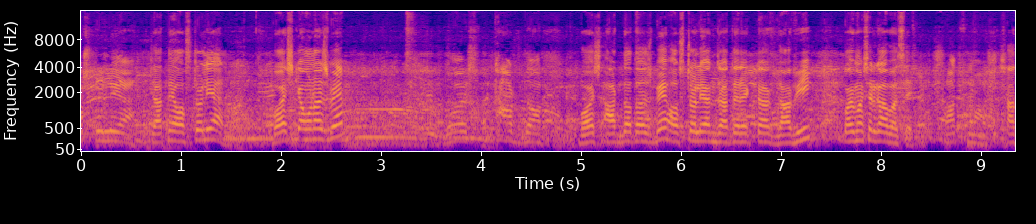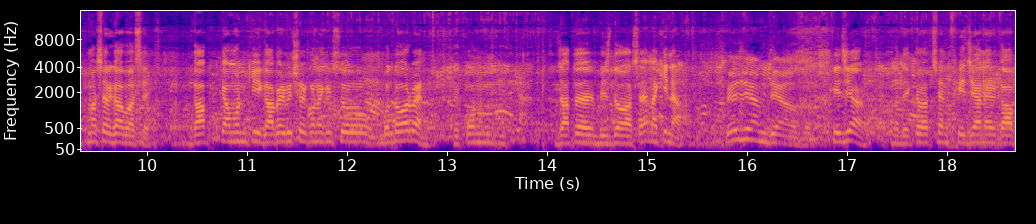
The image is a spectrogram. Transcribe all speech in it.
অস্ট্রেলিয়া যাতে অস্ট্রেলিয়ান। বয়স কেমন আসবে? বয়স আট দশ বয়স আট দাঁত আসবে। অস্ট্রেলিয়ান জাতের একটা গাভি। কয় মাসের গাভ আছে? সাত মাস। সাত মাসের গাভ আছে। গাভ কেমন কি? গাভের বিষয়ে কোনো কিছু বলতে পারবেন? যে কোন জাতের বীজ দেওয়া আছে? নাকি না? পেজিয়াম দেওয়া আছে। ফিজিয়ান আপনি দেখতে পাচ্ছেন ফিজিয়ানের গাব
